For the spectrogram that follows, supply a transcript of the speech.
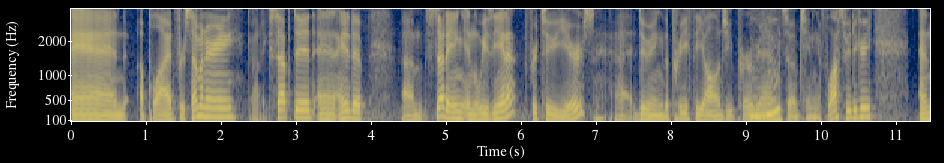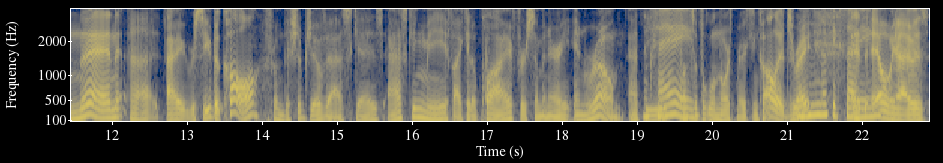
and applied for seminary, got accepted, and I ended up um, studying in Louisiana for two years, uh, doing the pre-theology program, so obtaining a philosophy degree. And then uh, I received a call from Bishop Joe Vasquez asking me if I could apply for seminary in Rome at the Okay. Pontifical North American College, right? Mhm, that's exciting. oh, yeah, it was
